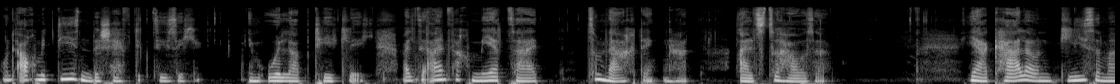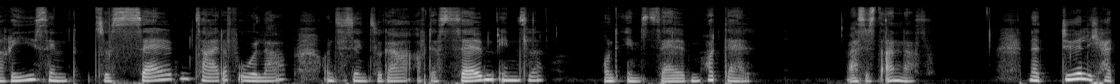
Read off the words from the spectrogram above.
Und auch mit diesen beschäftigt sie sich im Urlaub täglich, weil sie einfach mehr Zeit zum Nachdenken hat als zu Hause. Ja, Carla und Lisa Marie sind zur selben Zeit auf Urlaub und sie sind sogar auf derselben Insel und im selben Hotel. Was ist anders? Natürlich hat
